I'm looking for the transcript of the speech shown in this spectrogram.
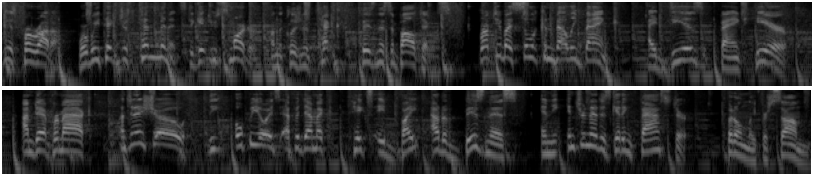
Axios Pro Rata, where we take just 10 minutes to get you smarter on the collision of tech, business, and politics. Brought to you by Silicon Valley Bank. Ideas Bank here. I'm Dan Primack. On today's show, the opioids epidemic takes a bite out of business, and the internet is getting faster, but only for some.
